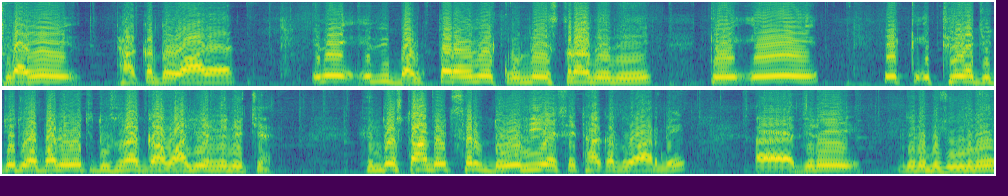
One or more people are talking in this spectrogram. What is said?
ਜਿਹੜਾ ਇਹ ਠਾਕਰ ਦਵਾਰ ਹੈ, ਇਹਦੇ, ਇਹਦੀ ਬਣਤਰ ਉਹਦੇ ਕੋਨੇ ਇਸ ਤਰ੍ਹਾਂ ਦੇ ਨੇ ਕਿ ਇਹ ਇੱਕ ਇੱਥੇ ਹੈ, ਜੀਜੋ ਦੁਆਬਾ ਦੇ ਵਿੱਚ, ਦੂਸਰਾ ਗਵਾਲੀਅਰ ਦੇ ਵਿੱਚ ਹੈ। ਹਿੰਦੁਸਤਾਨ ਦੇ ਵਿੱਚ ਸਿਰਫ ਦੋ ਹੀ ਐਸੇ ਠਾਕਰ ਦਵਾਰ ਨੇ ਜਿਹੜੇ ਜਿਹੜੇ ਮੌਜੂਦ ਨੇ।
